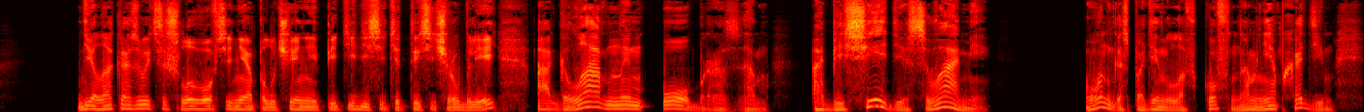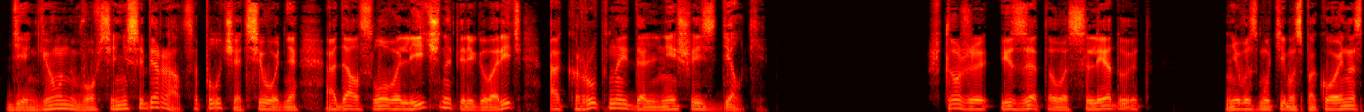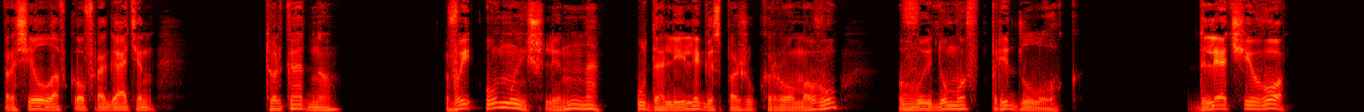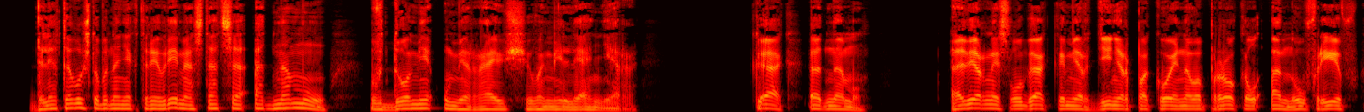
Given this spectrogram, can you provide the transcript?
Дело, оказывается, шло вовсе не о получении 50 тысяч рублей, а главным образом о беседе с вами. Он, господин Ловков, нам необходим. Деньги он вовсе не собирался получать сегодня, а дал слово лично переговорить о крупной дальнейшей сделке. Что же из этого следует? Невозмутимо спокойно спросил Ловков Рогатин. Только одно. Вы умышленно удалили госпожу Кромову, выдумав предлог. Для чего? Для того, чтобы на некоторое время остаться одному в доме умирающего миллионера. Как одному? А верный слуга камердинер покойного Прокол Ануфриев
